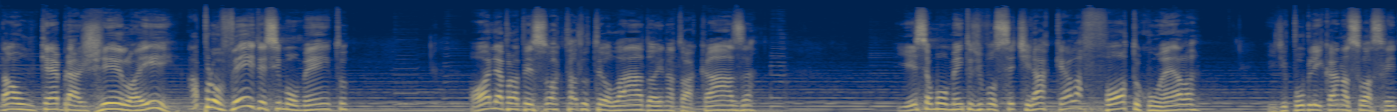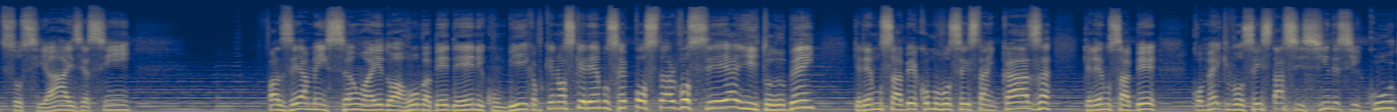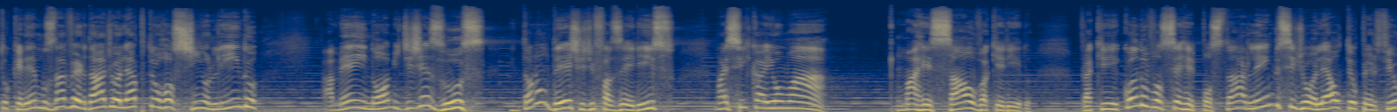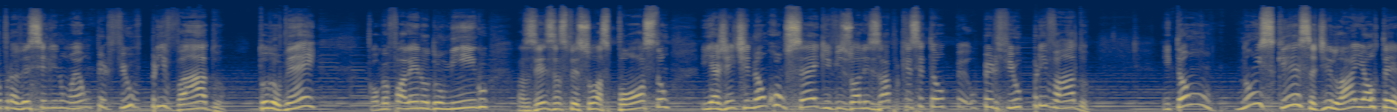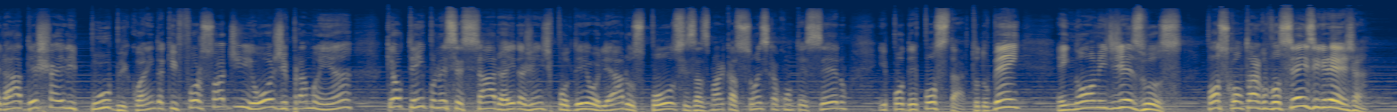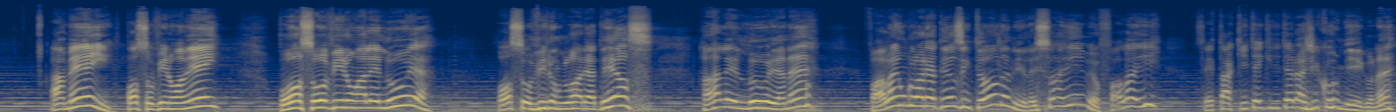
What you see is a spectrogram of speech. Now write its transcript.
dar um quebra-gelo aí, aproveita esse momento. Olha para a pessoa que está do teu lado aí na tua casa. E esse é o momento de você tirar aquela foto com ela e de publicar nas suas redes sociais e assim fazer a menção aí do arroba BDN Cumbica, porque nós queremos repostar você aí, tudo bem? Queremos saber como você está em casa, queremos saber como é que você está assistindo esse culto. Queremos, na verdade, olhar para o teu rostinho lindo. Amém? Em nome de Jesus. Então não deixe de fazer isso. Mas fica aí uma, uma ressalva, querido. Para que quando você repostar, lembre-se de olhar o teu perfil para ver se ele não é um perfil privado. Tudo bem? Como eu falei no domingo, às vezes as pessoas postam e a gente não consegue visualizar porque você tem o perfil privado. Então, não esqueça de ir lá e alterar, deixa ele público, ainda que for só de hoje para amanhã, que é o tempo necessário aí da gente poder olhar os posts, as marcações que aconteceram e poder postar. Tudo bem? Em nome de Jesus. Posso contar com vocês, igreja? Amém? Posso ouvir um amém? Posso ouvir um aleluia? Posso ouvir um glória a Deus? Aleluia, né? Fala aí um glória a Deus então, Danilo. É isso aí, meu. Fala aí. Você está aqui, tem que interagir comigo, né?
